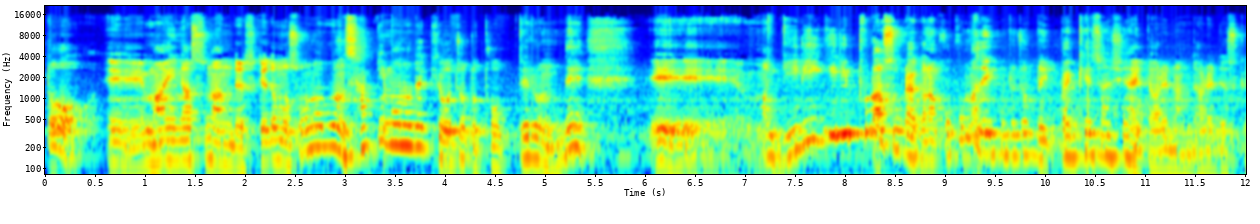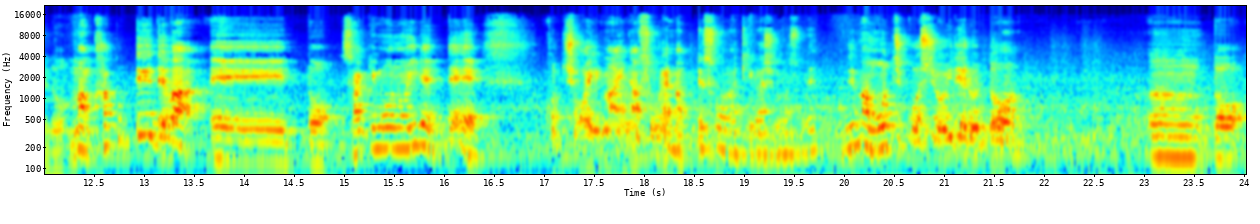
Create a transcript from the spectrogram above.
と、えー、マイナスなんですけども、その分先物で今日ちょっと取ってるんで、えー、まあ、ギリギリプラスぐらいかな。ここまで行くとちょっといっぱい計算しないとあれなんであれですけど、まあ、確定では、えー、っと、先物入れて、こちょいマイナスぐらいになってそうな気がしますねでまあ持ち越しを入れるとうんと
